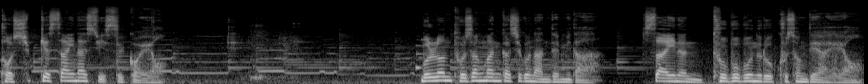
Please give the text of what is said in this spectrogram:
더 쉽게 사인할 수 있을 거예요. 물론 도장만 가지고는 안 됩니다. 사인은 두 부분으로 구성돼야 해요.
